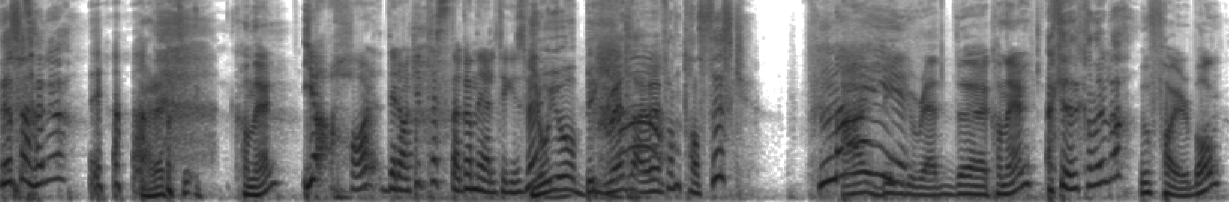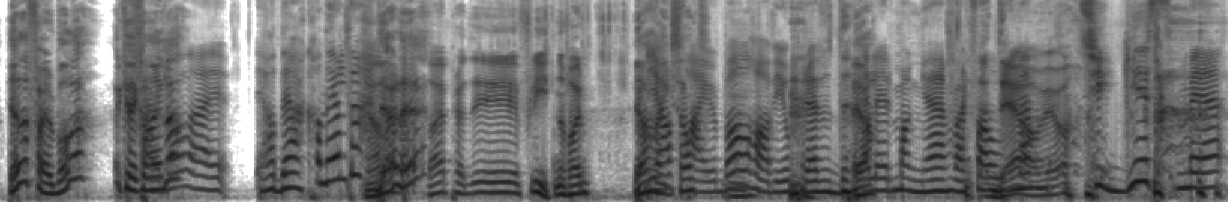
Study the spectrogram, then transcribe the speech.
Ja, se her, ja. Er det kanel? Ja, har, Dere har ikke testa kaneltyggis før? Jo, jo, Big Red er jo fantastisk. fantastisk. Er Big Red eh, kanel? Er ikke det kanel, da? Jo, Fireball? Ja, det er Fireball, da. Er ikke det kanel, da? Fireball er- Ja, det er kanel, det. Ja, Det er det. Da har jeg prøvd i flytende form. Ja, Ja, ikke sant? Fireball har vi jo prøvd. Ja. Eller mange, i hvert fall. Det har Men vi jo. tyggis med,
